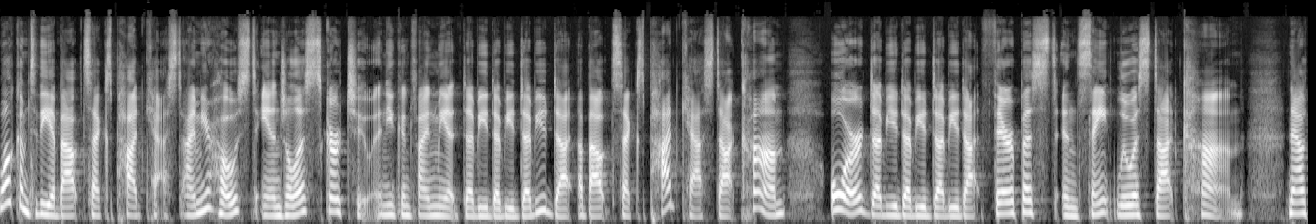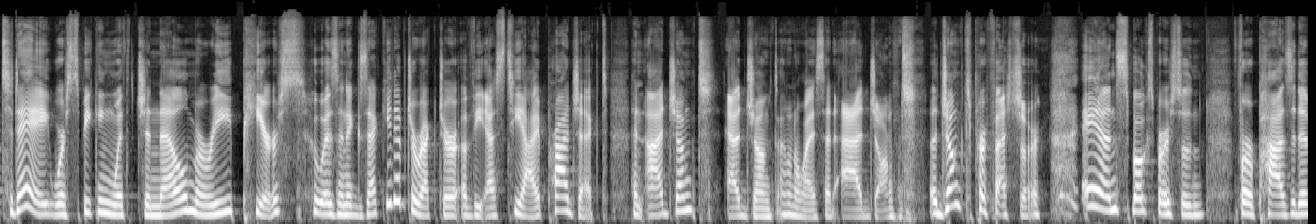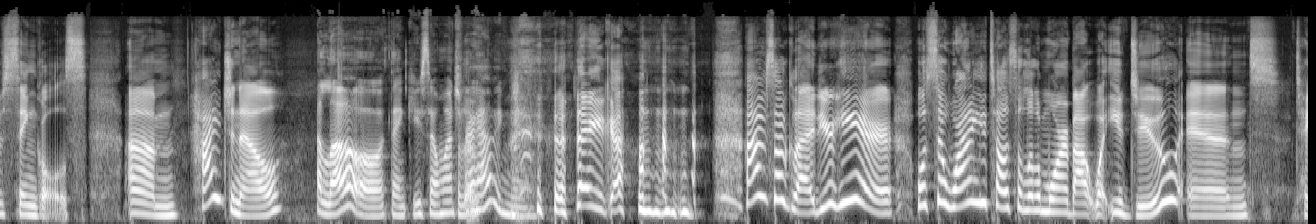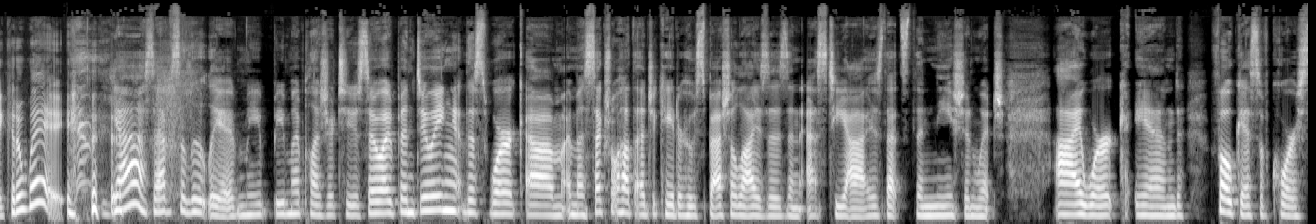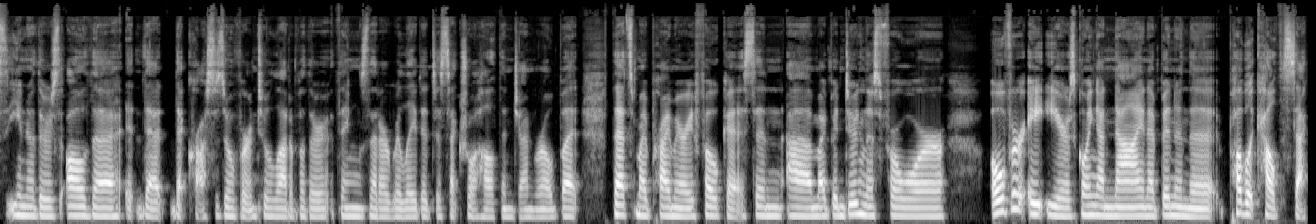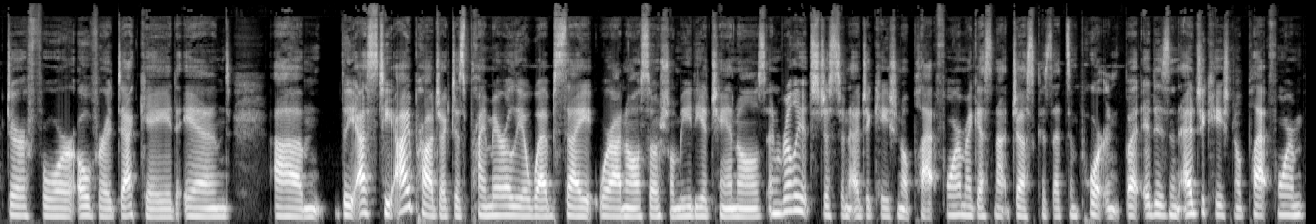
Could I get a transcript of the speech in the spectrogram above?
Welcome to the About Sex podcast. I'm your host, Angela Skurtu, and you can find me at www.aboutsexpodcast.com or www.therapistsinstlouis.com. Now, today we're speaking with Janelle Marie Pierce, who is an executive director of the STI Project, an adjunct, adjunct, I don't know why I said adjunct, adjunct professor, and spokesperson for Positive Singles. Um, hi, Janelle. Hello. Thank you so much Hello. for having me. there you go. I'm so glad you're here. Well, so why don't you tell us a little more about what you do and take it away. yes, absolutely. It may be my pleasure too. So, I've been doing this work. Um, I'm a sexual health educator who specializes in STIs. That's the niche in which I work and focus. Of course, you know, there's all the that that crosses over into a lot of other things that are related to sexual health in general, but that's my primary focus. And um, I've been doing this for over eight years, going on nine. I've been in the public health sector for over a decade. And um, the STI project is primarily a website. We're on all social media channels, and really it's just an educational platform. I guess not just because that's important, but it is an educational platform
